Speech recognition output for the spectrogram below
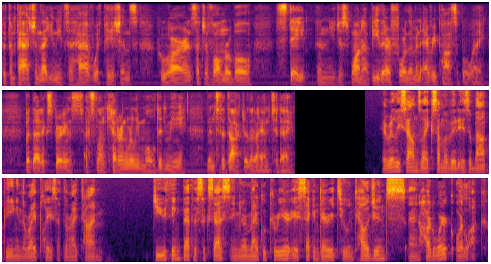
the compassion that you need to have with patients who are in such a vulnerable state, and you just want to be there for them in every possible way. But that experience at Sloan Kettering really molded me into the doctor that I am today. It really sounds like some of it is about being in the right place at the right time. Do you think that the success in your medical career is secondary to intelligence and hard work or luck?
